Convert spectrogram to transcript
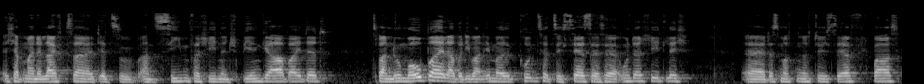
Ich habe meine Lifezeit jetzt so an sieben verschiedenen Spielen gearbeitet. Zwar nur mobile, aber die waren immer grundsätzlich sehr, sehr, sehr unterschiedlich. Äh, das macht natürlich sehr Spaß.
